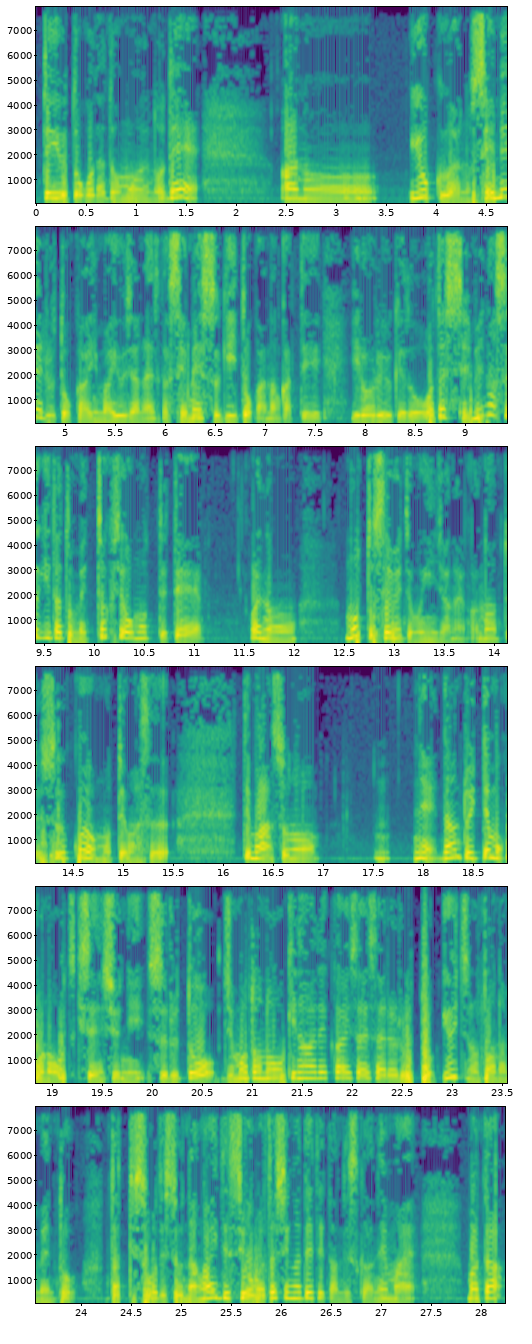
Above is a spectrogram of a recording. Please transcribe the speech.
っていうとこだと思うので、あのよくあの、攻めるとか今言うじゃないですか、攻めすぎとかなんかっていろいろ言うけど、私攻めなすぎだとめちゃくちゃ思ってて、あの、もっと攻めてもいいんじゃないかなってすっごい思ってます。で、まあ、その、ね、なんといってもこの大月選手にすると、地元の沖縄で開催されると、唯一のトーナメント。だってそうですよ、長いですよ。私が出てたんですからね、前。また、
